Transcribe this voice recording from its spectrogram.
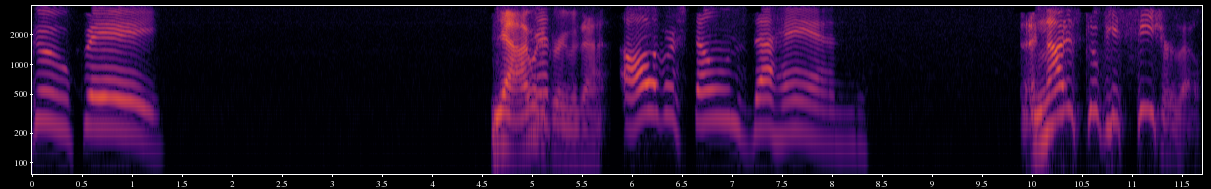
goofy. Yeah, I And would agree with that. Oliver Stone's The Hand. And not as goofy as Seizure, though.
